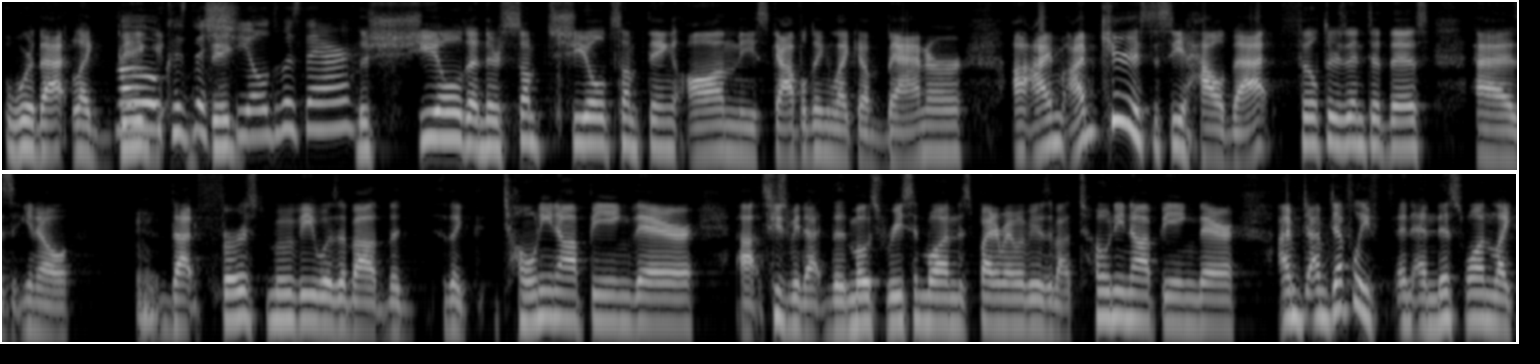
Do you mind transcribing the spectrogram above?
where that like big oh, because the big- shield was there. the shield and there's some shield something on the scaffolding like a banner i'm i'm curious to see how that filters into this as you know that first movie was about the like Tony not being there. Uh, excuse me, that the most recent one, Spider-Man movie, is about Tony not being there. I'm I'm definitely and, and this one like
